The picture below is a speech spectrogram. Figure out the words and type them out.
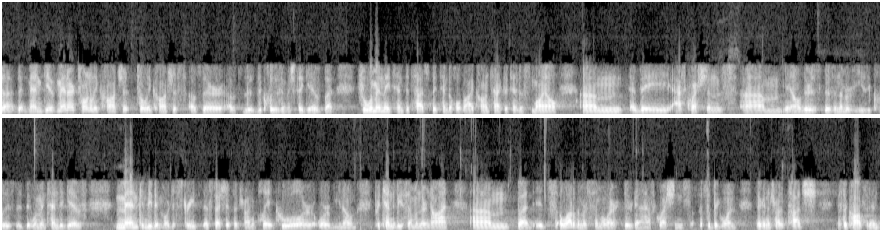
uh, that men give. Men are totally conscious, totally conscious of their of the, the clues in which they give. But for women, they tend to touch, they tend to hold eye contact, they tend to smile, um, they ask questions. Um, you know, there's there's a number of easy clues that, that women tend to give. Men can be a bit more discreet, especially if they're trying to play it cool or, or you know pretend to be someone they're not. Um, but it's a lot of them are similar. They're going to ask questions. That's a big one. They're going to try to touch if they're confident.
